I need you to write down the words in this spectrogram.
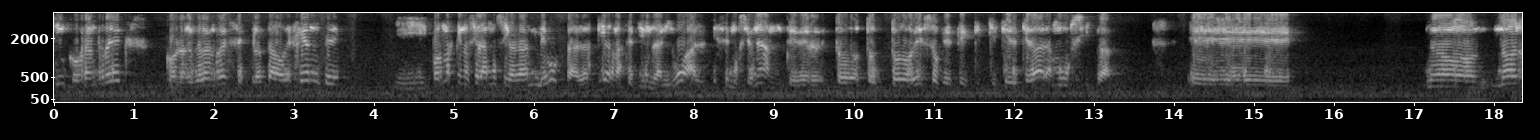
cinco Grand Rex, con los Grand Rex explotado de gente, que la música que a mí me gusta, las piernas te tiemblan igual, es emocionante ver todo, todo, eso que, que, que, que- que da la música. Eh, no, no,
